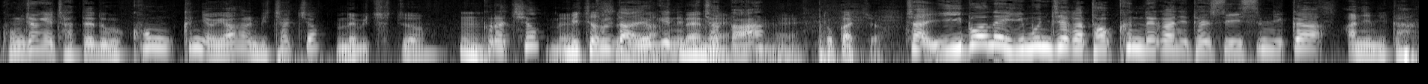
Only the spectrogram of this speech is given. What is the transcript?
공정의 잣대도 큰 영향을 미쳤죠? 네, 미쳤죠. 음. 그렇죠? 네. 미쳤습니다. 둘 다 여기는 네네. 미쳤다. 네. 똑같죠. 자, 이번에 이 문제가 더큰 대관이 될 수 있습니까? 아닙니까?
